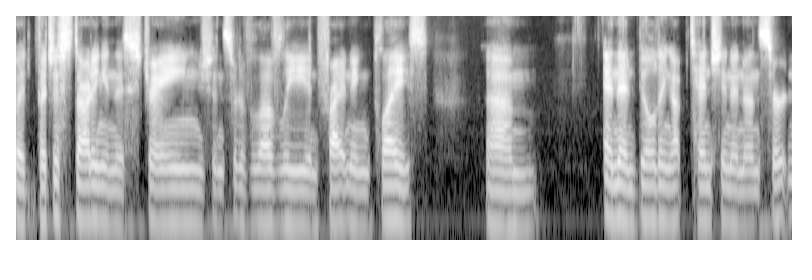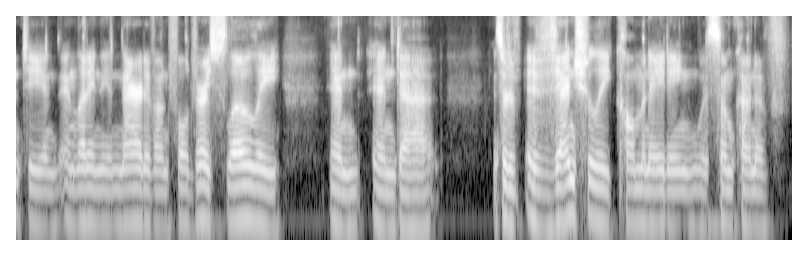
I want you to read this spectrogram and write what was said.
but, but just starting in this strange and sort of lovely and frightening place. Um, and then building up tension and uncertainty and, and letting the narrative unfold very slowly and and, uh, and sort of eventually culminating with some kind of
